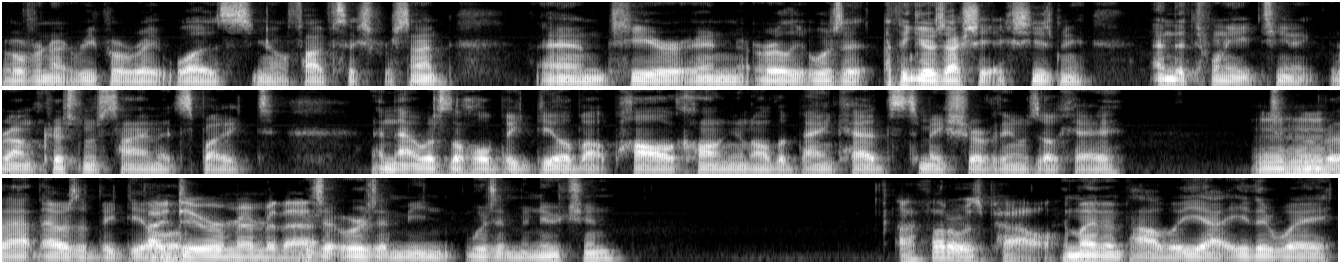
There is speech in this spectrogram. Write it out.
overnight repo rate was you know five six percent, and here in early was it I think it was actually excuse me end of 2018 around Christmas time it spiked, and that was the whole big deal about Powell calling in all the bank heads to make sure everything was okay. Do you mm-hmm. remember that? That was a big deal. I do remember that. Was it or was it mean was it Mnuchin? I thought it was Powell. It might have been Powell, but yeah, either way,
